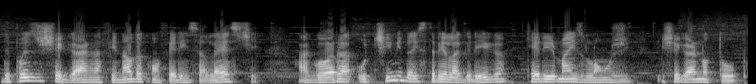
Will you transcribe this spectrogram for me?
Depois de chegar na final da Conferência Leste, Agora, o time da estrela grega quer ir mais longe e chegar no topo.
